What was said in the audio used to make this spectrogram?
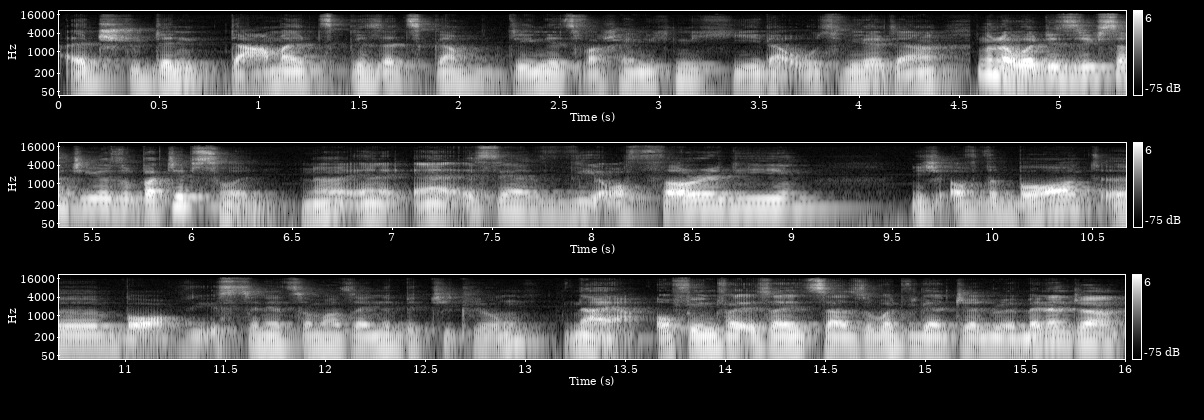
als Student damals gesetzt gehabt, den jetzt wahrscheinlich nicht jeder auswählt, ja. Und da wollte sich Santino so ein paar Tipps holen. Ne? Er, er ist ja the Authority, nicht of the board. Äh, boah, wie ist denn jetzt nochmal seine Betitelung? Naja, auf jeden Fall ist er jetzt da so was wie der General Manager.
